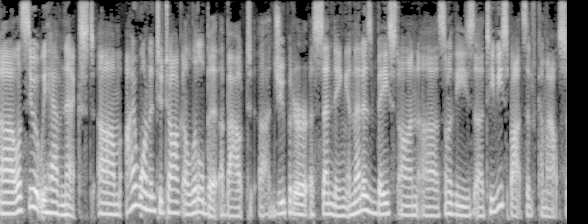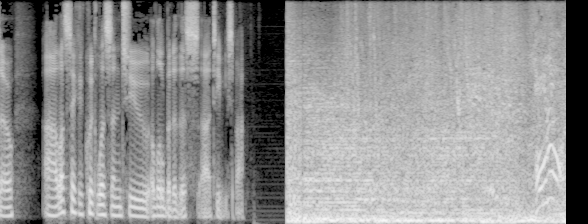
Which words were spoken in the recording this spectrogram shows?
uh, let's see what we have next. Um, I wanted to talk a little bit about uh, Jupiter Ascending, and that is based on uh, some of these uh, TV spots that have come out. So, uh, let's take a quick listen to a little bit of this uh, TV spot. Hold on!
